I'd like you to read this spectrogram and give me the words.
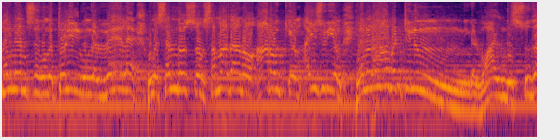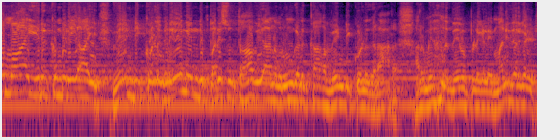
பைனான்ஸ் உங்க தொழில் உங்கள் வேலை உங்க சந்தோஷம் சமாதானம் ஆரோக்கியம் ஐஸ்வர்யம் எல்லாவற்றிலும் நீங்கள் வாழ்ந்து சுகமாய் இருக்கும்படியாய் வேண்டிக் கொள்ளுகிறேன் என்று பரிசுத்த ஆவியானவர் உங்களுக்காக வேண்டிக் கொள்ளுகிறார். அருமையான தேவ பிள்ளைகளை மனிதர்கள்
